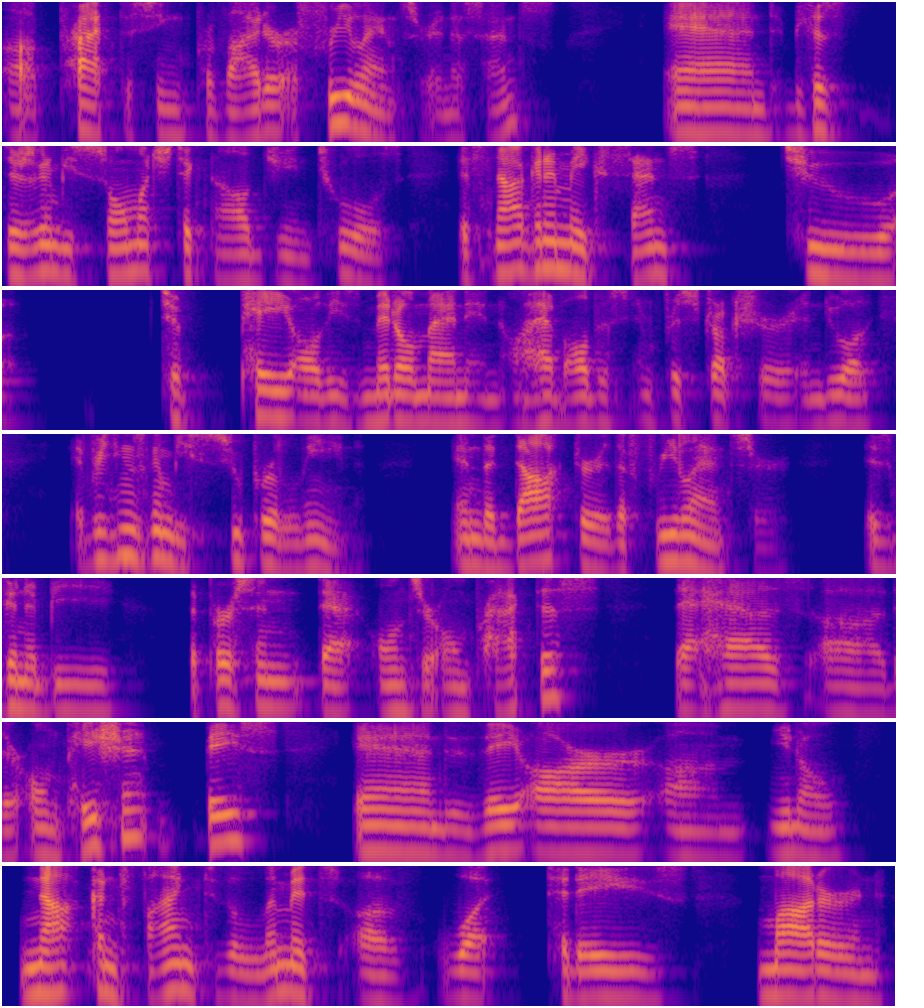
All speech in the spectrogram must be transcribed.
uh, practicing provider, a freelancer in a sense. And because there's going to be so much technology and tools, it's not going to make sense to to pay all these middlemen and have all this infrastructure and do all everything's going to be super lean. And the doctor, the freelancer, is going to be the person that owns their own practice that has uh, their own patient base and they are um, you know not confined to the limits of what today's modern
